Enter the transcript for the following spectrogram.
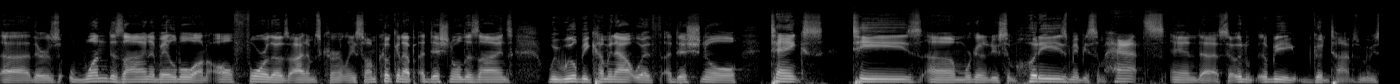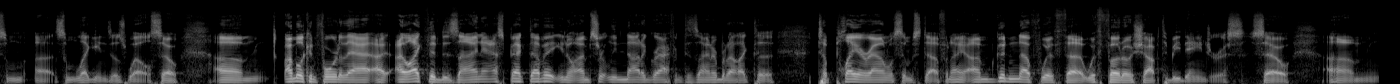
uh, there's one design available on all four of those items currently. So I'm cooking up additional designs. We will be coming out with additional tanks tees. Um, we're gonna do some hoodies, maybe some hats, and uh, so it'll, it'll, be good times. Maybe some uh, some leggings as well. So um, I'm looking forward to that. I, I, like the design aspect of it. You know, I'm certainly not a graphic designer, but I like to to play around with some stuff, and I, am good enough with uh, with Photoshop to be dangerous. So um,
